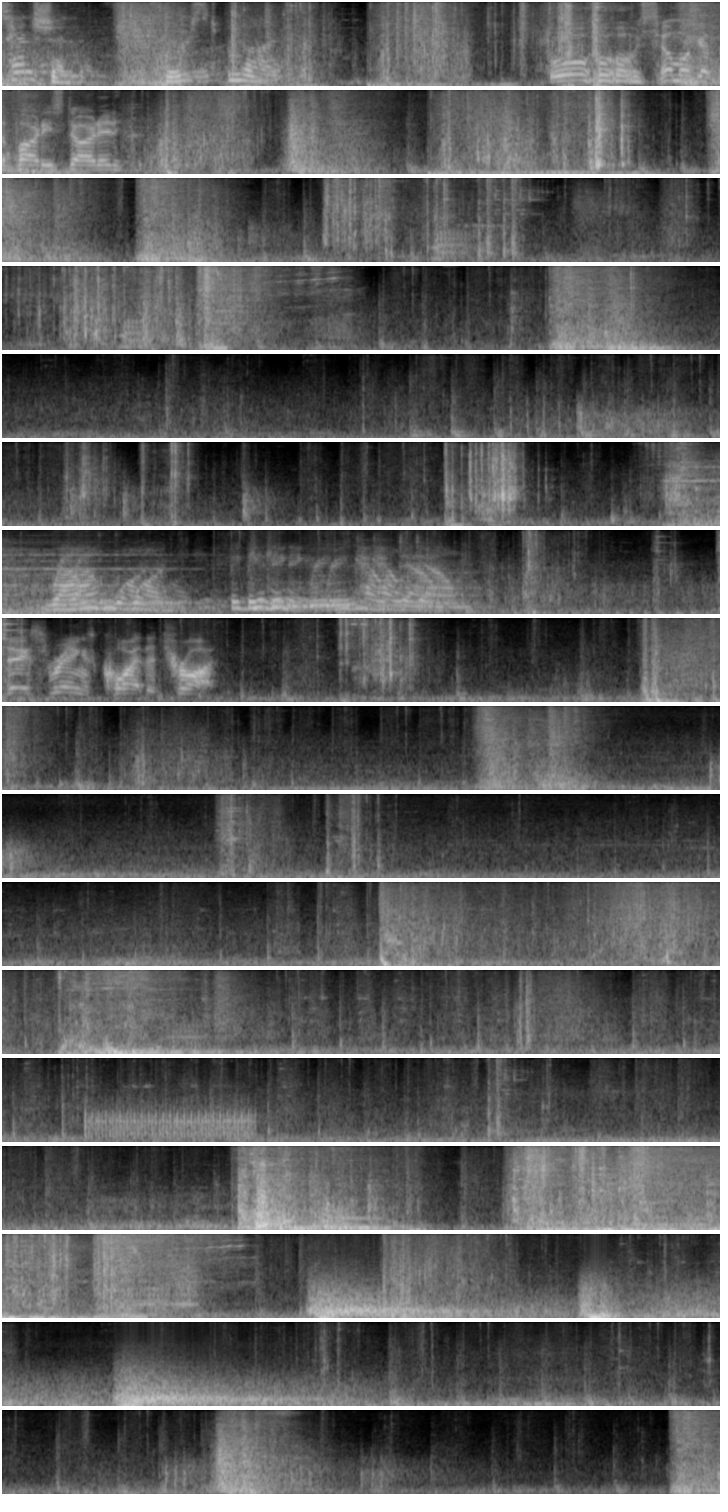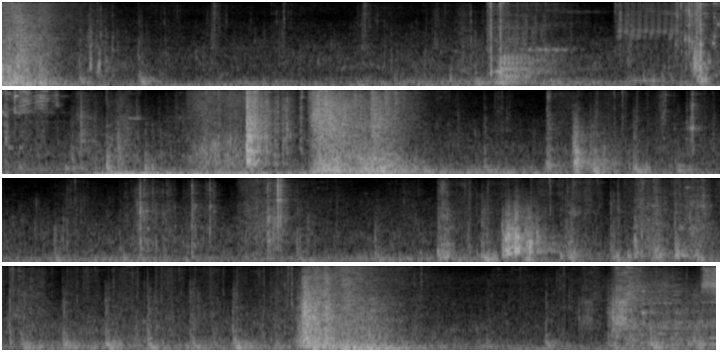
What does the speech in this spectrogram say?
Attention. First blood. Oh, someone got the party started. Round one. Beginning ring countdown. Next ring's quite the trot.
